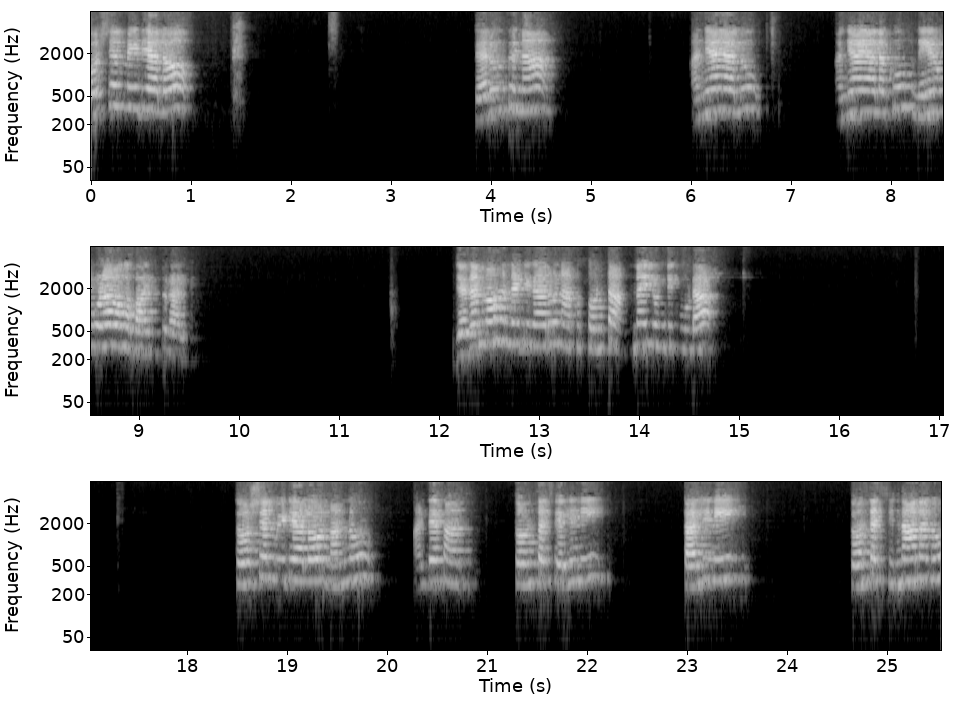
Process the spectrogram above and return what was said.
సోషల్ మీడియాలో జరుగుతున్న అన్యాయాలు అన్యాయాలకు నేను కూడా ఒక బాధితురాలి జగన్మోహన్ రెడ్డి గారు నాకు సొంత అన్నయ్య ఉండి కూడా సోషల్ మీడియాలో నన్ను అంటే సొంత చెల్లిని తల్లిని సొంత చిన్నానను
